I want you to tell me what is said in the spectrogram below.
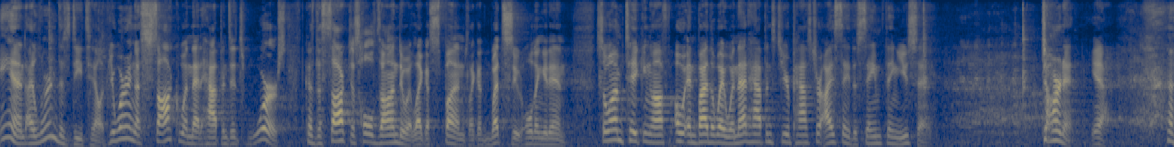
And I learned this detail. If you're wearing a sock when that happens, it's worse because the sock just holds onto it like a sponge, like a wetsuit holding it in. So I'm taking off. Oh, and by the way, when that happens to your pastor, I say the same thing you say. Darn it. Yeah.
